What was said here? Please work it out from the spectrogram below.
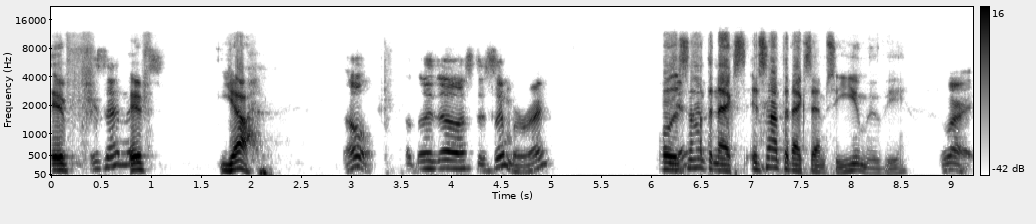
if Is that if yeah, oh, uh, no, that's December, right? Well, it's Yeah. not the next. It's not the next MCU movie. Right.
